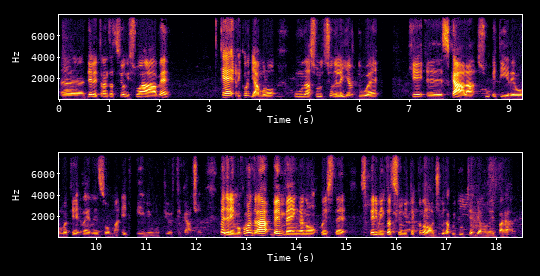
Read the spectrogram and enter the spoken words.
eh, delle transazioni su Aave, che è, ricordiamolo, una soluzione layer 2 che eh, scala su Ethereum, che rende insomma Ethereum più efficace. Vedremo come andrà, ben vengano queste sperimentazioni tecnologiche da cui tutti abbiamo da imparare.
